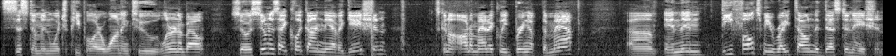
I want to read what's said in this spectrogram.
system in which people are wanting to learn about. So as soon as I click on navigation, it's going to automatically bring up the map um, and then defaults me right down to destination.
